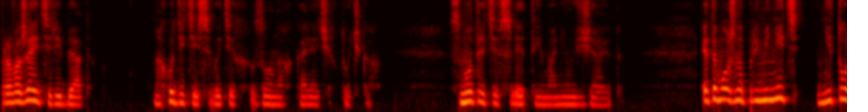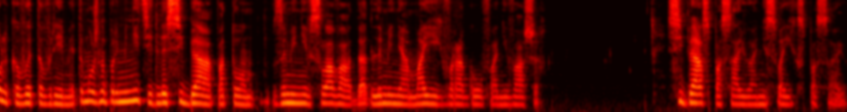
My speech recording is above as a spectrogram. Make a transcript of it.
Провожайте ребят. Находитесь в этих зонах, горячих точках. Смотрите вслед им, они уезжают. Это можно применить не только в это время, это можно применить и для себя потом, заменив слова, да, для меня, моих врагов, а не ваших. Себя спасаю, а не своих спасаю.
